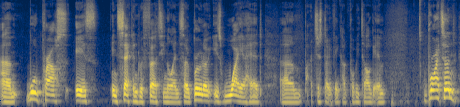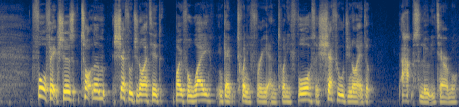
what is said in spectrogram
Um, Ward Prowse is in second with 39, so Bruno is way ahead, um, but I just don't think I'd probably target him. Brighton, four fixtures Tottenham, Sheffield United, both away in game 23 and 24. So Sheffield United look absolutely terrible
